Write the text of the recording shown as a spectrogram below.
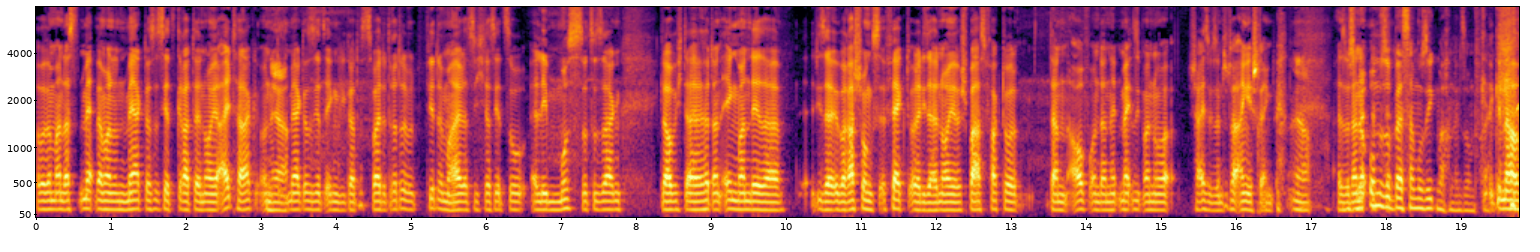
Aber wenn man das, wenn man dann merkt, das ist jetzt gerade der neue Alltag und Ja. merkt, das ist jetzt irgendwie gerade das zweite, dritte, vierte Mal, dass ich das jetzt so erleben muss, sozusagen, glaube ich, da hört dann irgendwann dieser, dieser Überraschungseffekt oder dieser neue Spaßfaktor dann auf und dann sieht man nur, scheiße, wir sind total eingeschränkt. Ja. Also dann wir umso besser Musik machen in so einem Fall. genau.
